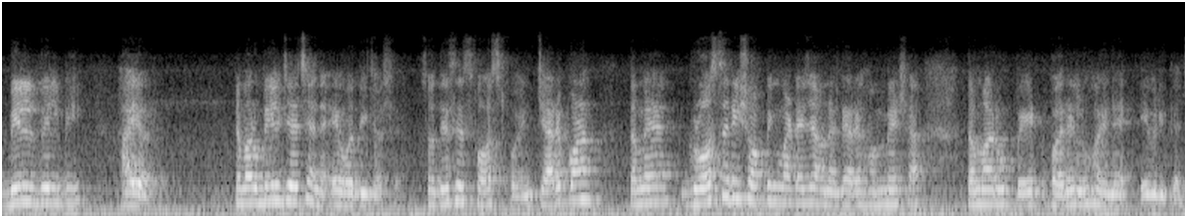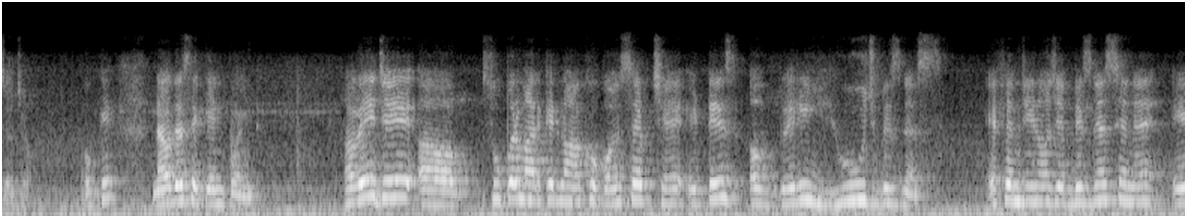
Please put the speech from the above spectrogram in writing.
bill will be higher તમારું બિલ જે છે ને એ વધી જશે. So this is first point જ્યારે પણ તમે ગ્રોસરી શોપિંગ માટે જાઓ ને, ત્યારે હંમેશા તમારું પેટ ભરેલું હોય ને એવી રીતે જજો. Okay now the second point હવે જે સુપર માર્કેટનો આખો કોન્સેપ્ટ છે it is a very huge business એફએમજીનો જે બિઝનેસ છે ને, એ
